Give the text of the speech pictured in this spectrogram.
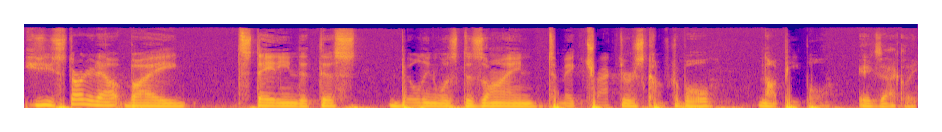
You started out by stating that this building was designed to make tractors comfortable, not people. Exactly.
